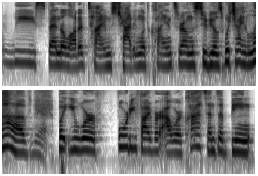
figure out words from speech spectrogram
we spend a lot of times chatting with clients around the studios, which I love, but your 45 or hour class ends up being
